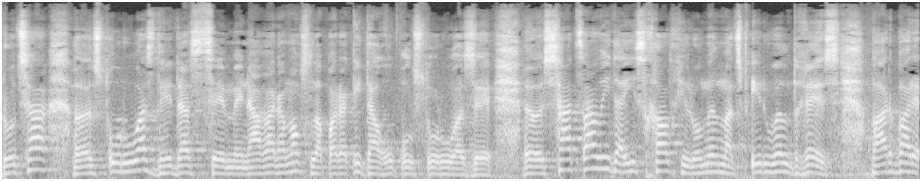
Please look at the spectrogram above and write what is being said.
როცა სტურუას დედას ცემენ აღარა მაქვს ლაპარაკი დაღუპულ სტურუაზე. საწავიდა ის ხალხი რომელმაც პირველ დღეს ბარბარე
